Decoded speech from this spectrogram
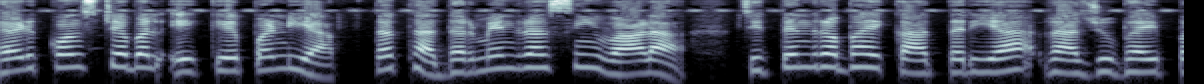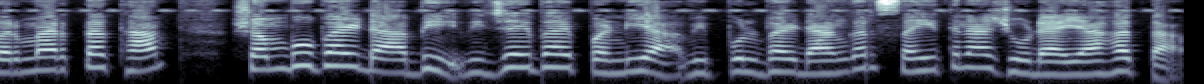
હેડ કોન્સ્ટેબલ એ કે પંડ્યા તથા ધર્મેન્દ્રસિંહ વાળા, જીતેન્દ્રભાઈ કાતરિયા, રાજુભાઈ પરમાર તથા શંભુભાઈ ડાભી, વિજયભાઈ પંડ્યા, વિપુલભાઈ ડાંગર સહિતના જોડાયા હતા.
